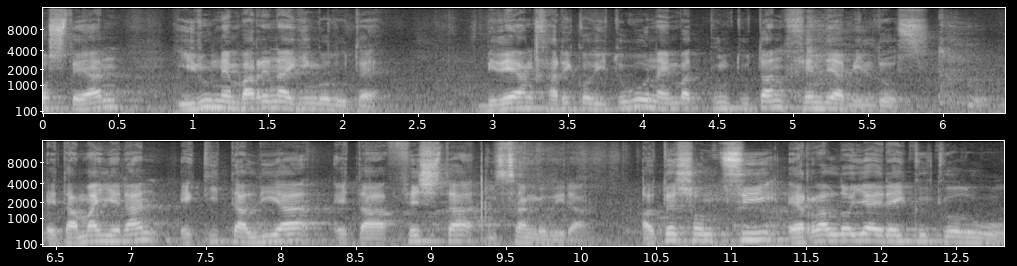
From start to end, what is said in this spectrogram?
ostean irunen barrena egingo dute. Bidean jarriko ditugu hainbat puntutan jendea bilduz. Eta maieran ekitaldia eta festa izango dira. Haute sontzi erraldoia ere ikuiko dugu,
